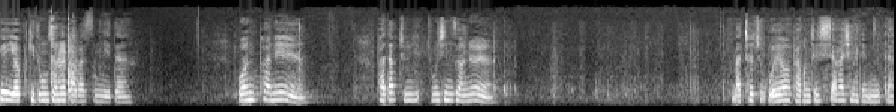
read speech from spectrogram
이렇게 옆 기둥선을 박았습니다. 원판에 바닥 중- 중심선을 맞춰주고요. 박음질 시작하시면 됩니다.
